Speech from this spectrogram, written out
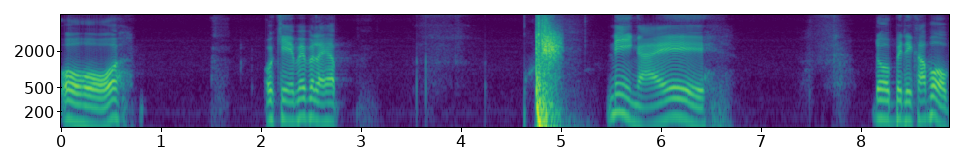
โอ้โห โอเคไม่เป็นไรครับ นี่ไง โดนไปดิครับผม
